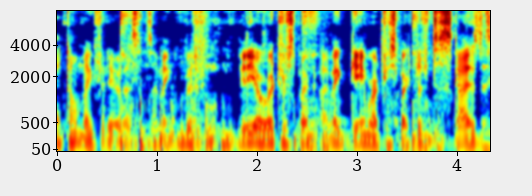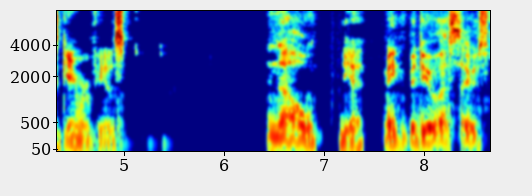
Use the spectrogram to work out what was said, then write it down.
I don't make video essays. I make vi- video retrospect. I make game retrospectives disguised as game reviews. No, Yeah. make video essays.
